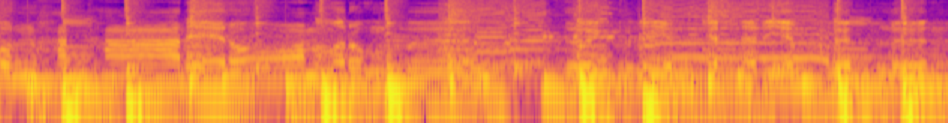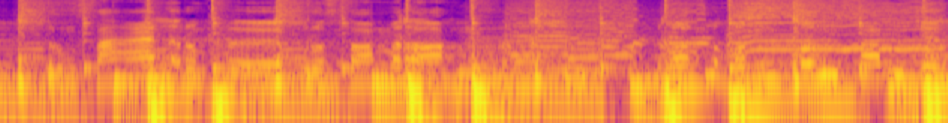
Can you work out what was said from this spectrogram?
អើយគុណហត្ថារេរមរំពើនឃើញភ្លៀមចិត្តរៀមភ្លើតភ្លើនទ្រង់សែនរំភើព្រោះសំរស់ស្រីលត់លវន់ទុនសំជើង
